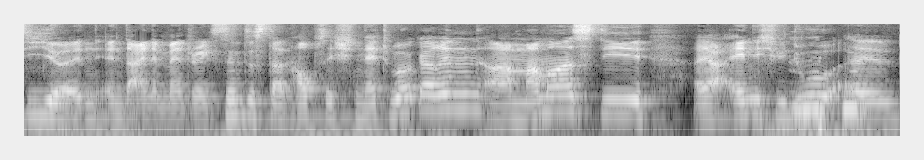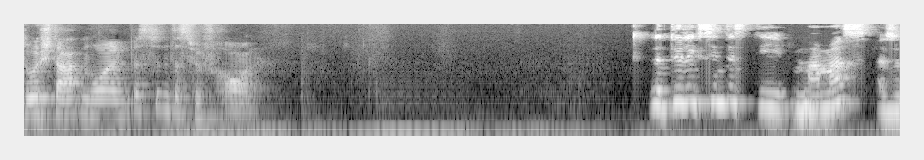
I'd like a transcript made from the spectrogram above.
dir in, in deine Mentoring? Sind es dann hauptsächlich Networkerinnen, äh, Mamas, die äh, ja ähnlich wie du mhm. äh, durchstarten wollen? Was sind das für Frauen? Natürlich sind es die Mamas, also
